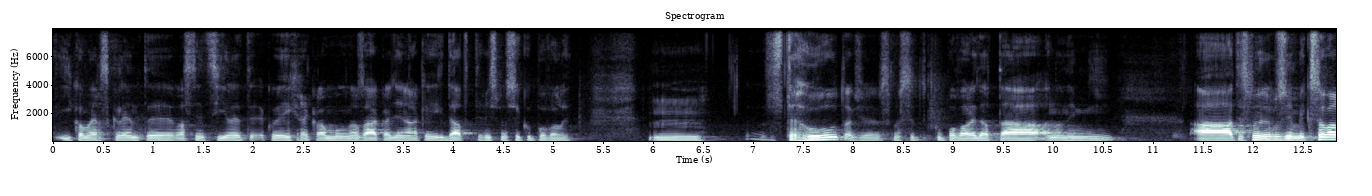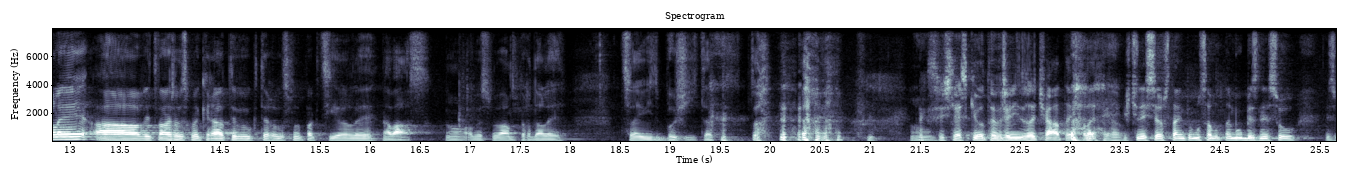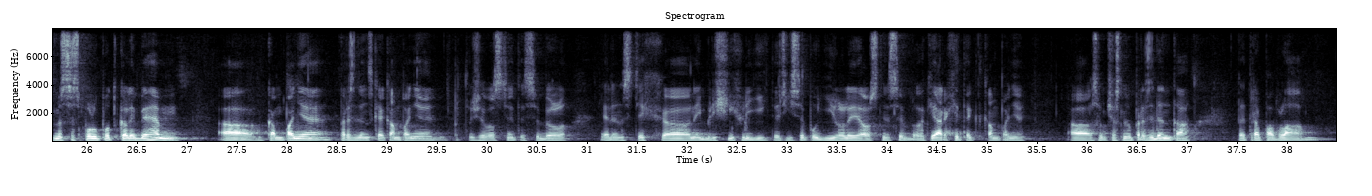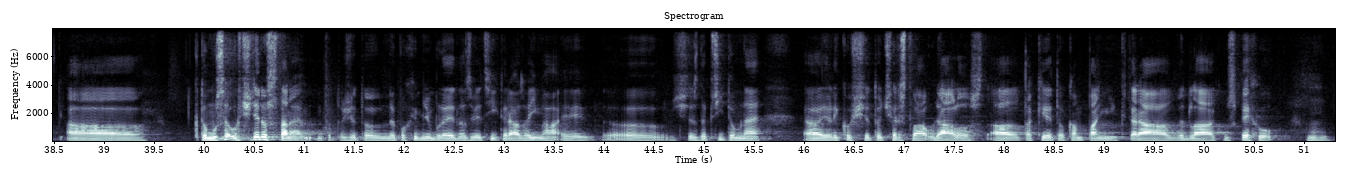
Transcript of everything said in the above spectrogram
e-commerce klienty vlastně cílit jako jejich reklamu na základě nějakých dat, které jsme si kupovali mm, z trhu, takže jsme si kupovali data anonymní a ty jsme různě mixovali a vytvářeli jsme kreativu, kterou jsme pak cílili na vás, no, aby jsme vám prodali co nejvíc boží. Tak to... No. Tak jsi hezky otevřený začátek, ale ještě než se dostaneme k tomu samotnému biznesu, my jsme se spolu potkali během kampaně, prezidentské kampaně, protože vlastně ty jsi byl jeden z těch nejbližších lidí, kteří se podíleli a vlastně jsi byl taky architekt kampaně současného prezidenta Petra Pavla. A k tomu se určitě dostaneme, protože to nepochybně bude jedna z věcí, která zajímá i že zde přítomné, jelikož je to čerstvá událost a taky je to kampaň, která vedla k úspěchu. Mm.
